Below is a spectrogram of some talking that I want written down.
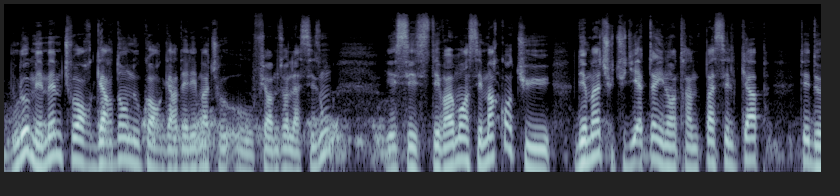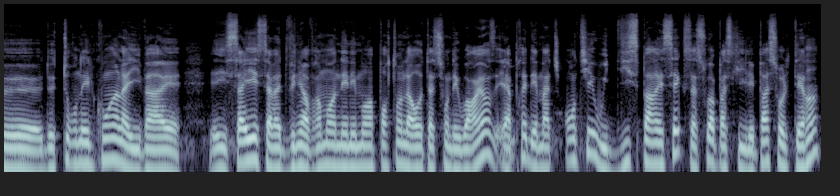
boulot, mais même, tu vois, en regardant, nous, quand on regardait les matchs au, fur et à mesure de la saison, c'était vraiment assez marquant. Tu, des matchs où tu dis, attends, il est en train de passer le cap, de, tourner le coin, là, il va, et ça y est, ça va devenir vraiment un élément important de la rotation des Warriors. Et après, des matchs entiers où il disparaissait, que ce soit parce qu'il n'est pas sur le terrain,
